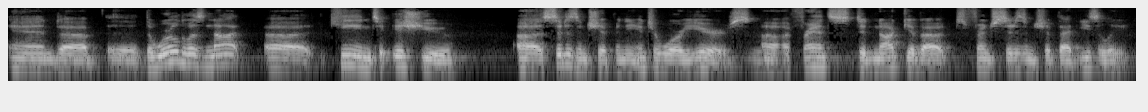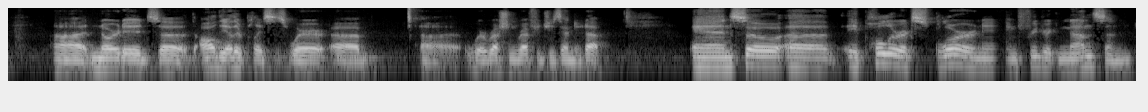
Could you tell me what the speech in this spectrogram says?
and uh, the world was not uh, keen to issue uh, citizenship in the interwar years. Mm-hmm. Uh, France did not give out French citizenship that easily, nor did uh, all the other places where uh, uh, where Russian refugees ended up. And so, a polar explorer named Friedrich Nansen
